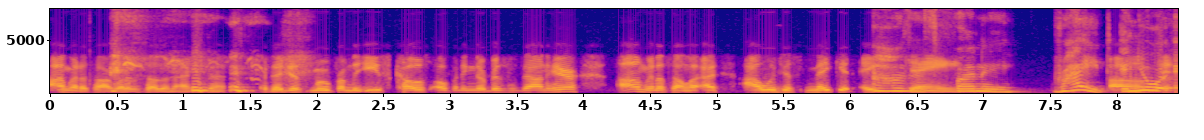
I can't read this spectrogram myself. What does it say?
I'm going to talk with a southern accent. If they just moved from the East Coast, opening their business down here, I'm going to sound like I, I would just make it a Oh, that's game. funny. Right. and Um, you were it-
